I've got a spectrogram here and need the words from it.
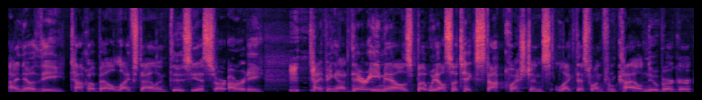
I know the Taco Bell lifestyle enthusiasts are already typing out their emails, but we also take stock questions like this one from Kyle Newberger,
